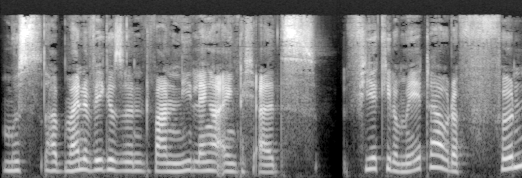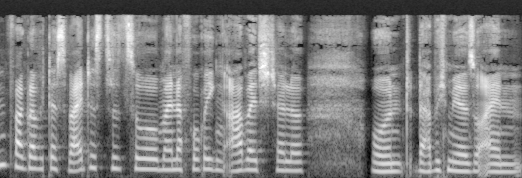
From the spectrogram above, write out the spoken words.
muss, habe meine Wege sind waren nie länger eigentlich als vier Kilometer oder fünf war glaube ich das weiteste zu meiner vorigen Arbeitsstelle und da habe ich mir so ein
